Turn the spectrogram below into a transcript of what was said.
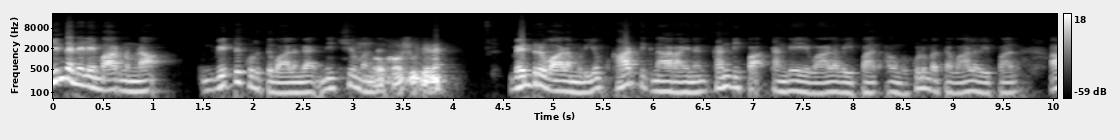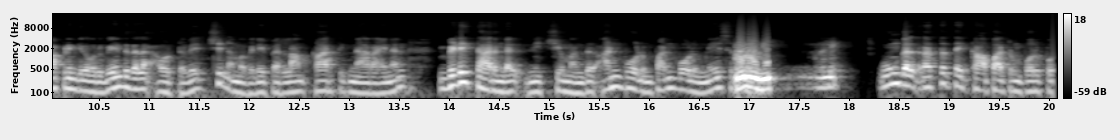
இந்த நிலை மாறணும்னா விட்டு கொடுத்து வாழுங்க. நிச்சயம் வந்து வென்று வாழ முடியும். கார்த்திக் நாராயணன் கண்டிப்பா தங்கையை வாழ வைப்பார். அவங்க குடும்பத்தை வாழ வைப்பார். அப்படிங்கிற ஒரு வேண்டுதலை அவர்கிட்ட வச்சு நம்ம விடை பெறலாம். கார்த்திக் நாராயணன் விடை தாருங்கள். நிச்சயம் வந்து அன்போடும் பண்போடும் நேசத்தோடும் உங்கள் ரத்தத்தை காப்பாற்றும் பொறுப்பு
